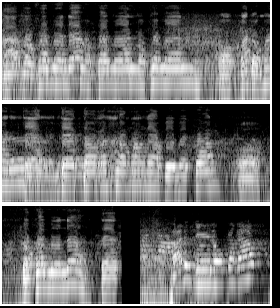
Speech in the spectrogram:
เอบอกไฟเมือนได้บอกไฟเมือนบอกไฟเมือนออกปัดออกมาเด้อแตกแตกต่อกันสองมังแล้วเบียบไปก่อนอบอกไฟเมือนได้แตกหาที่สี่ลงนะครับ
